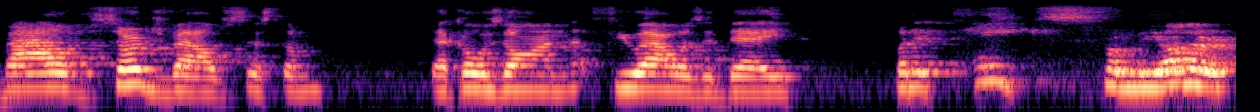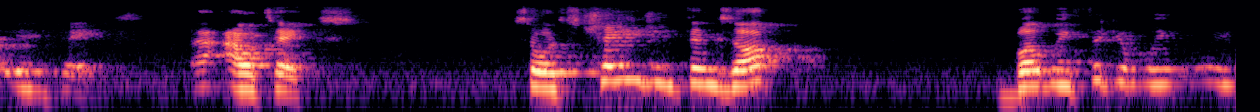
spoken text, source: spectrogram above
valve surge valve system that goes on a few hours a day, but it takes from the other intakes outtakes. So it's changing things up, but we think we, we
